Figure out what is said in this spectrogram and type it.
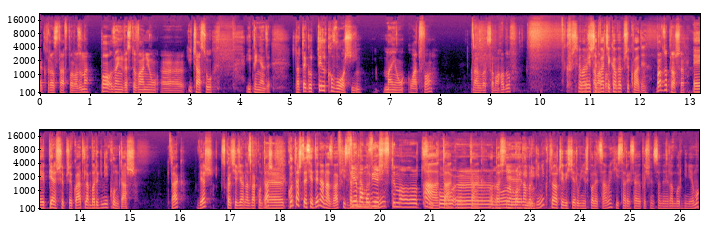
e, która została wprowadzona po zainwestowaniu e, i czasu, i pieniędzy. Dlatego tylko Włosi mają łatwo w nazwach samochodów. Kurczę, no mam jeszcze dwa podpowiedź. ciekawe przykłady. Bardzo proszę. E, Pierwszy przykład, Lamborghini Countach. Tak? Wiesz, skąd się wzięła nazwa Countach? E, Countach to jest jedyna nazwa w historii Wiem, bo Lamborghini. mówiłeś w tym odcinku A, tak, e, tak. o Odnośnie Lamborghini. Lamborghini. który oczywiście również polecamy. Historyk cały poświęcony Lamborghiniemu.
